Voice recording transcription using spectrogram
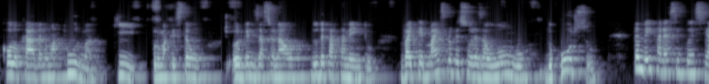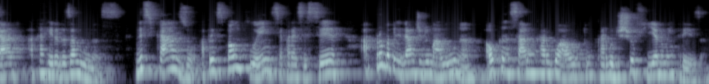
colocada numa turma que, por uma questão organizacional do departamento, vai ter mais professoras ao longo do curso, também parece influenciar a carreira das alunas. Nesse caso, a principal influência parece ser a probabilidade de uma aluna alcançar um cargo alto, um cargo de chefia numa empresa.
